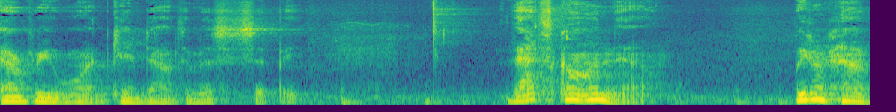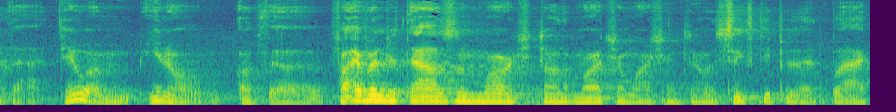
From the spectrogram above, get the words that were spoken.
Everyone came down to Mississippi. That's gone now. We don't have that. There were, you know, of the 500,000 marched on the March in Washington, it was 60% black.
